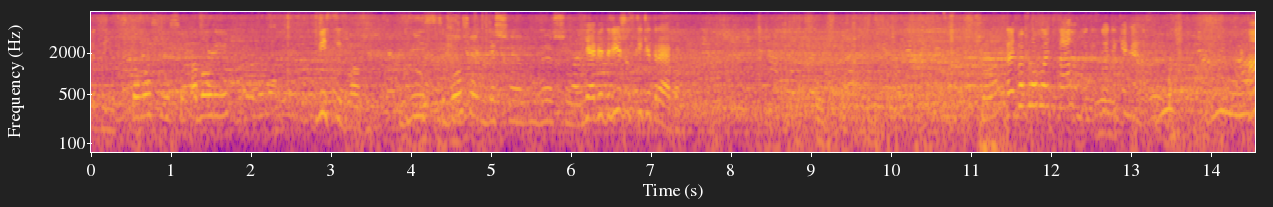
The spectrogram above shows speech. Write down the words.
віддаю. 180. А болит? 220. 200. Боже, як дешево. дешево. Я відріжу скільки треба. Що? Дай попробувати сало, буде знати яке м'ясо. А?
